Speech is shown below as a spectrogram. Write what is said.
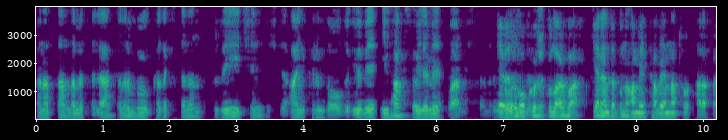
kanattan da mesela sanırım bu Kazakistan'ın kuzeyi için işte aynı Kırım'da olduğu gibi bir ilhak söylemi varmış sanırım. Evet Doğru o bu? kuşkular var. Genelde bunu Amerika ve NATO tarafı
